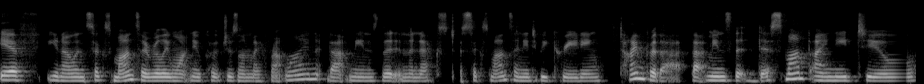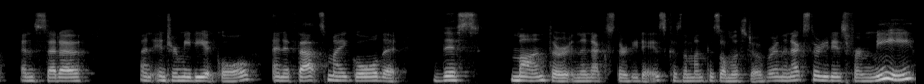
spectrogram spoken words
if you know in six months i really want new coaches on my front line that means that in the next six months i need to be creating time for that. That means that this month i need to and set a an intermediate goal. And if that's my goal that this month or in the next 30 days because the month is almost over in the next 30 days for me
